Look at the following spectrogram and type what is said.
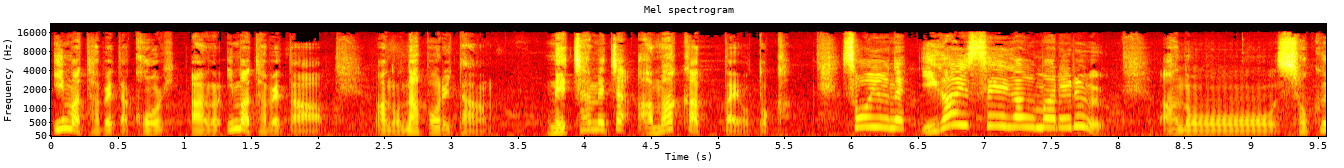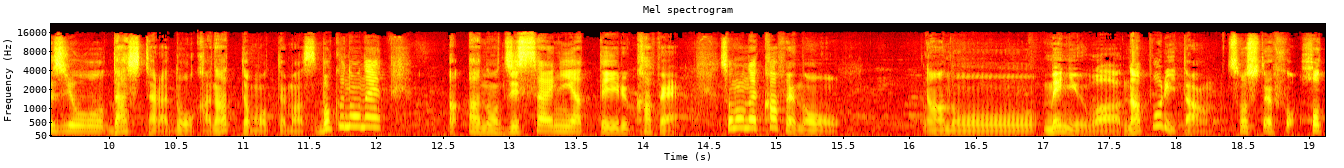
今食べたコーヒーあの今食べたあのナポリタンめちゃめちゃ甘かったよとかそういうね意外性が生まれる、あのー、食事を出したらどうかなって思ってます。僕のねあの実際にやっているカフェ。そのねカフェのあのー、メニューはナポリタンそしてホッ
